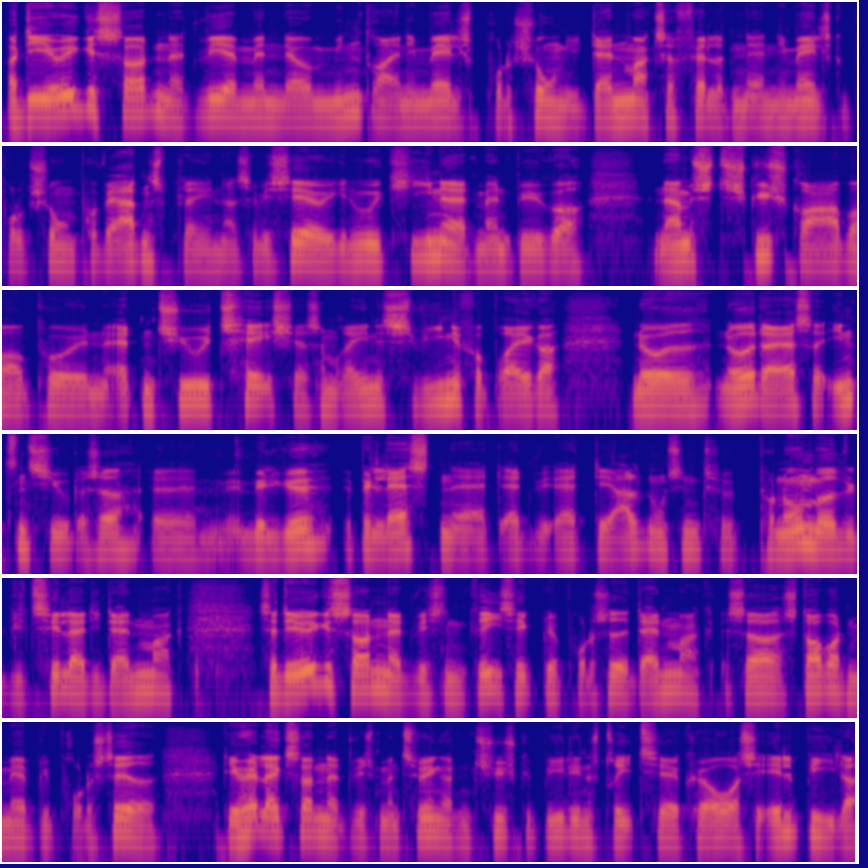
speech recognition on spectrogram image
Og det er jo ikke sådan, at ved at man laver mindre animalsk produktion i Danmark, så falder den animalske produktion på verdensplan. Altså vi ser jo ikke nu i Kina, at man bygger nærmest skyskraber på en 18-20 etager som rene svinefabrikker. Noget, noget der er så intensivt og så øh, miljøbelastende, at, at, at det aldrig nogensinde på nogen måde vil blive tilladt i Danmark. Så det er jo ikke sådan, at hvis en gris ikke bliver produceret i Danmark, så stopper den med at blive produceret. Det er jo heller ikke sådan, at hvis man tvinger den tyske bilindustri til at køre over til elbiler,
